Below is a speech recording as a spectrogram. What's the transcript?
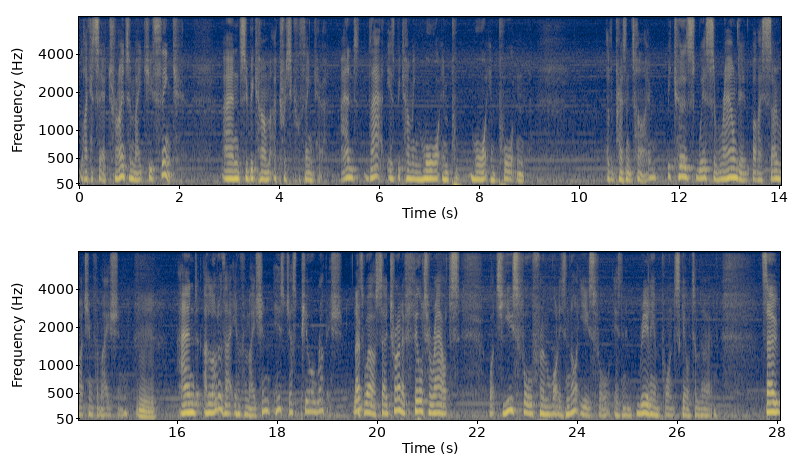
like I said, trying to make you think and to become a critical thinker. And that is becoming more, imp- more important at the present time because we're surrounded by so much information. Mm. And a lot of that information is just pure rubbish Nope. as well. So trying to filter out what's useful from what is not useful is a really important skill to learn. So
